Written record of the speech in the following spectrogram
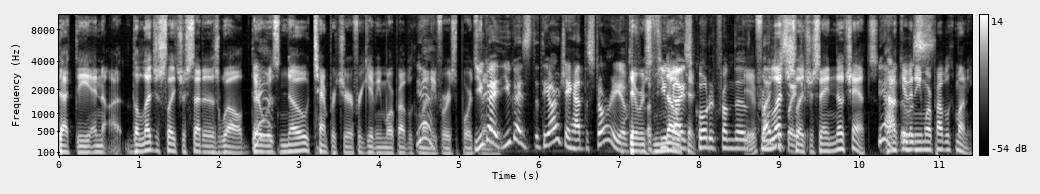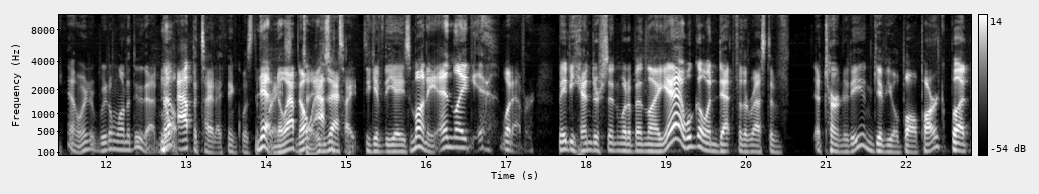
that the and uh, the legislature said it as well. There yeah. was no temperature for giving more public yeah. money for a sports. You venue. guys, you guys, the RJ had the story of there was a few no guys te- quoted from the from legislature. legislature saying no chance. Yeah, not giving was, any more public money. Yeah, we're, we do not want to do that. No, no, appetite. I think was the yeah, phrase. no appetite. No appetite exactly. to give the A's money, and like eh, whatever. Maybe Henderson would have been like, yeah, we'll go in debt for the rest of eternity and give you a ballpark, but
